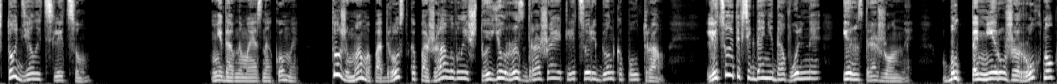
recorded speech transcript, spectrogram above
что делать с лицом. Недавно моя знакомая, тоже мама подростка, пожаловалась, что ее раздражает лицо ребенка по утрам. Лицо это всегда недовольное и раздраженное, будто мир уже рухнул,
